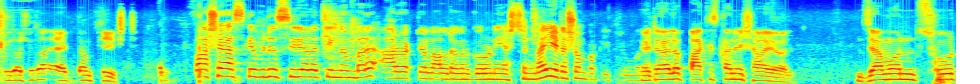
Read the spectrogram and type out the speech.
সুদা সুদা একদম ফিক্সড পাশে আজকে ভিডিও সিরিয়ালের তিন নম্বরে আরও একটা লাল রঙের গরু নিয়ে আসছেন ভাই, এটা সম্পর্কে একটু এটা হলো পাকিস্তানি সায়ল যেমন ছুট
